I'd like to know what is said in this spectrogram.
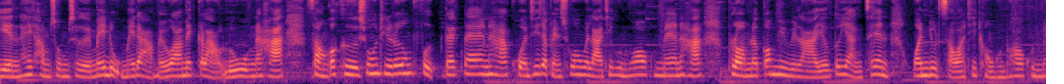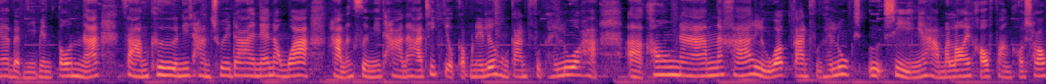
เย็นให้คำชมเชย ไม่ดุไม่ด่าไม่ว่าไม่กล่าวลูกนะคะ 2 ก็คือช่วงที่เริ่มฝึกแรกๆนะคะ ควรที่จะเป็นช่วงเวลาที่คุณพ่อคุณแม่นะคะ พร้อมแล้วก็มีเวลายกตัวอย่างเช่น วันหยุดเสาร์อาทิตย์ของคุณพ่อคุณแม่แบบนี้เป็นต้นนะสามคือนิทานช่วยได้แนะนำว่าหาหนังสือนิทานนะคะ ที่เกี่ยวกับในเรื่องของการฝึกให้ลูกค่ะเข้าห้องน้ำนะคะ หรือว่าการฝึกให้ลูกอึฉี่เนี่ยค่ะมาเล่าให้เขาฟังเขาชอบ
